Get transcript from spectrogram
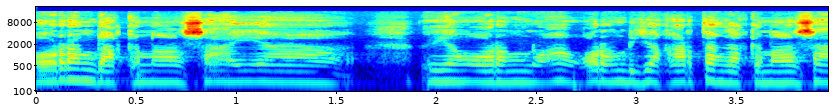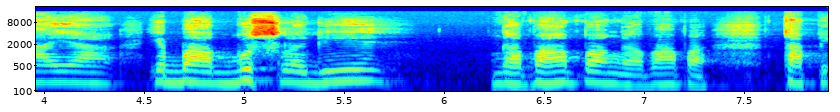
orang nggak kenal saya, yang orang orang di Jakarta nggak kenal saya, ya bagus lagi, nggak apa-apa, nggak apa-apa. Tapi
